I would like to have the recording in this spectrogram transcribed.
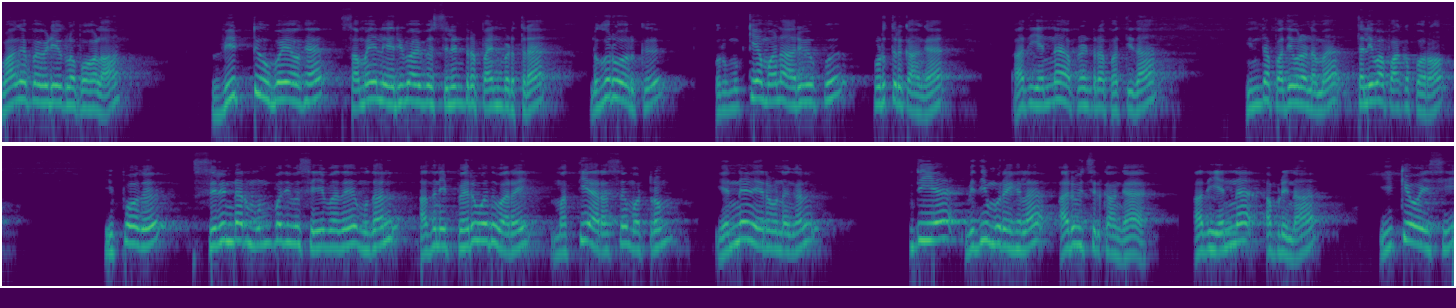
வாங்க இப்போ வீடியோக்குள்ளே போகலாம். வீட்டு உபயோக சமையல் எரிவாயு சிலிண்டரை பயன்படுத்துகிற நுகர்வோருக்கு ஒரு முக்கியமான அறிவிப்பு கொடுத்துருக்காங்க. அது என்ன அப்படின்ற பற்றி தான் இந்த பதிவில் நம்ம தெளிவாக பார்க்க போகிறோம் இப்போது சிலிண்டர் முன்பதிவு செய்வது முதல் அதனை பெறுவது வரை மத்திய அரசு மற்றும் எண்ணெய் நிறுவனங்கள் புதிய விதிமுறைகளை அறிவிச்சிருக்காங்க. அது என்ன அப்படின்னா இகேஒய்சி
